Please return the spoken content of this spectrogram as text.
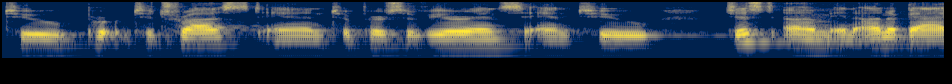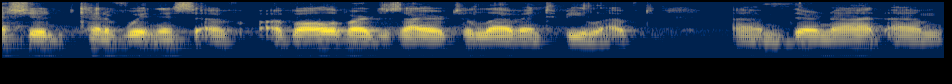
to to trust and to perseverance and to just um, an unabashed kind of witness of, of all of our desire to love and to be loved. Um, they're not um,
